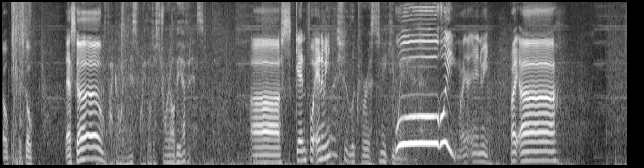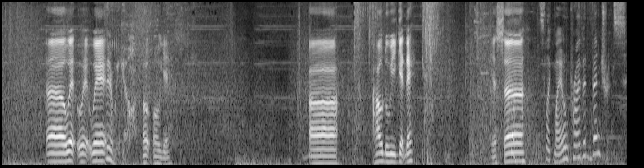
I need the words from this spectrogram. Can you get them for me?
Oh, let's go. Let's go. if I go in this way, they'll destroy all the evidence. Uh scan for enemy. I should look for a sneaky way. Woohoo! Banyak enemy. Right, uh Uh where where where There we go. Oh, oh yeah. Uh how do we get there? Yes, sir. It's like my own private ventrance.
